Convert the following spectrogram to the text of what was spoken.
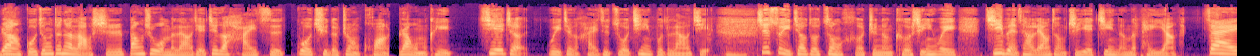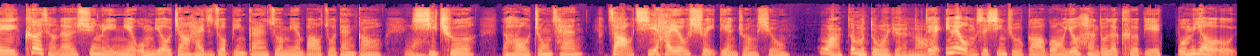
让国中端的老师帮助我们了解这个孩子过去的状况，让我们可以接着。为这个孩子做进一步的了解。之所以叫做综合职能科，是因为基本上两种职业技能的培养，在课程的训练里面，我们有教孩子做饼干、做面包、做蛋糕、洗车，然后中餐，早期还有水电装修。哇，这么多元哦！对，因为我们是新竹高工，有很多的科别，我们有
